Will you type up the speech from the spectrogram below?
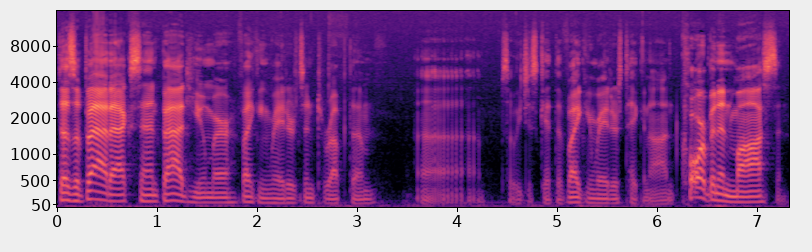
does a bad accent, bad humor. Viking Raiders interrupt them, uh, so we just get the Viking Raiders taking on Corbin and Moss and.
